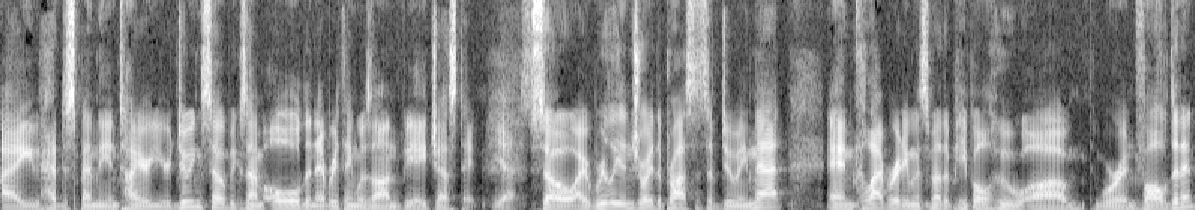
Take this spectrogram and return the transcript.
I had to spend the entire year doing so because I'm old and everything was on VHS tape. Yes. So I really enjoyed the process of doing that and collaborating with some other people who um, were involved in it,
